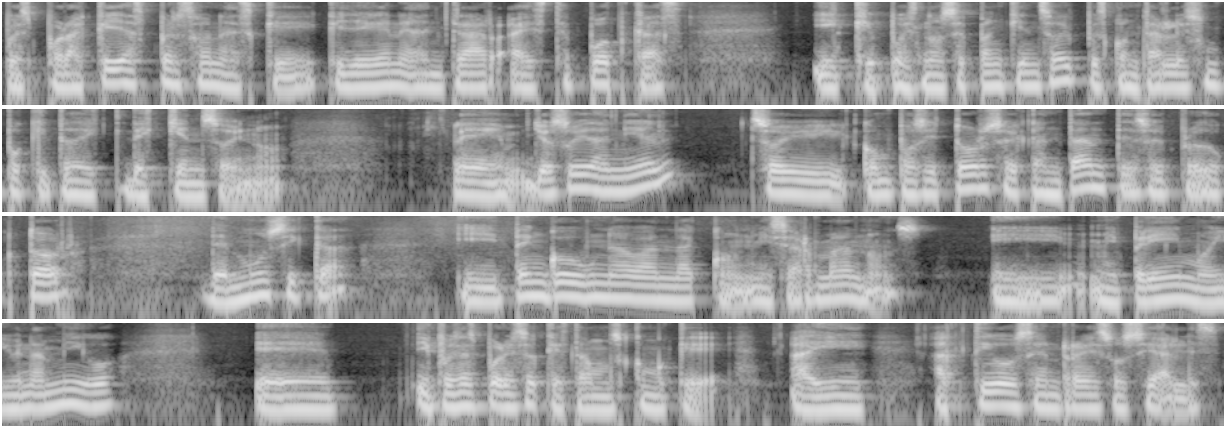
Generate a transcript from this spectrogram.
pues por aquellas personas que, que lleguen a entrar a este podcast y que pues no sepan quién soy, pues contarles un poquito de, quién soy, ¿no? Eh, yo soy Daniel, soy compositor, soy cantante, soy productor de música y tengo una banda con mis hermanos y mi primo y un amigo. Eh, y pues es por eso que estamos como que ahí activos en redes sociales,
